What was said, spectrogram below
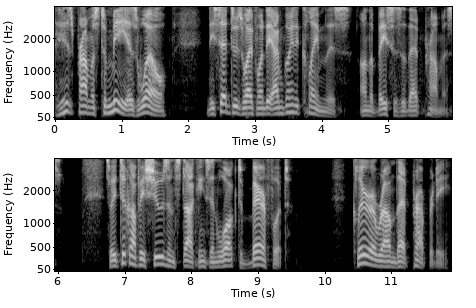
his promise to me as well. And he said to his wife one day, I'm going to claim this on the basis of that promise. So he took off his shoes and stockings and walked barefoot clear around that property,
